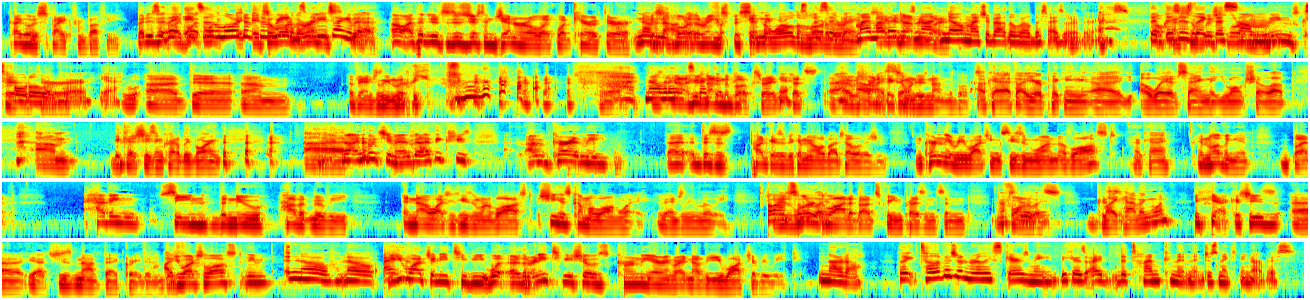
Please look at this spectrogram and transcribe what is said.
Probably go with Spike from Buffy. But is it But like it's what, a what- Lord of it's the a Lord of the Rings. What are you Rings. talking yeah. about? Oh, I thought this is just in general, like what character. No, this no, is no. Lord of the Rings specific. In the world of Lord of the Specific. Rings. My I mother did not does not realize know that. much about the world besides Lord of the Rings. That Okay, this is so like which the Lord of the sum Rings total of character- her. Yeah. W- Uh, the um, Evangeline Lilly. Not what I not, who's expected. not in the books, right? Yeah. That's I was Oh, trying to pick see. someone who's not in the books. Okay, I thought you were picking uh, a way of saying that you won't show up um, because she's incredibly boring. no, I know what you meant, but I think she's. I'm currently. Uh, this is podcast is becoming all about television. I'm currently rewatching season one of Lost Okay. and loving it, but having seen the new Hobbit movie and now watching season one of Lost, she has come a long way. Evangeline Lilly. She Oh, has learned a lot about screen presence and performance. Like having one? yeah, because she's uh, yeah, she's not that great. Did I you fe- watch Lost, Amy? No, no. Do I, you watch any TV? What are there any TV shows currently airing right now that you watch every week? Not at all. Like television really scares me because I the time commitment just makes me nervous.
